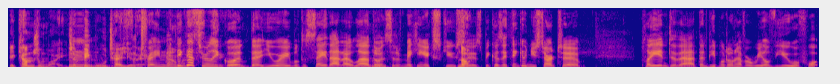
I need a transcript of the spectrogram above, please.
it comes in waves, and people mm. will tell you the that." train I think that's really as they go on. good that you were able to say that out loud, though, instead of making excuses. Because I think when you start to play into that, then people don't have a real view of what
